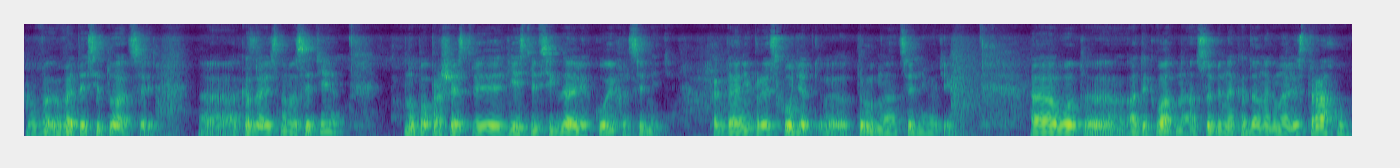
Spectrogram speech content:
в, в этой ситуации э, оказались на высоте. Ну, по прошествии действий всегда легко их оценить. Когда они происходят, э, трудно оценивать их. Э, вот, э, адекватно. Особенно, когда нагнали страху.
